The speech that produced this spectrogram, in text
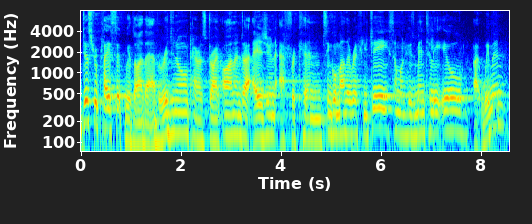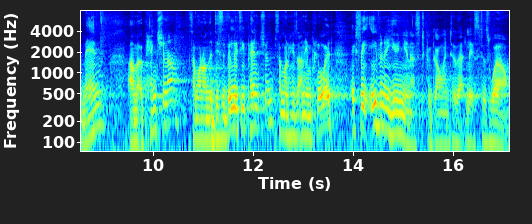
just replace it with either Aboriginal, Torres Strait Islander, Asian, African, single mother refugee, someone who's mentally ill, uh, women, men, um, a pensioner, someone on the disability pension, someone who's unemployed. Actually, even a unionist could go into that list as well.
